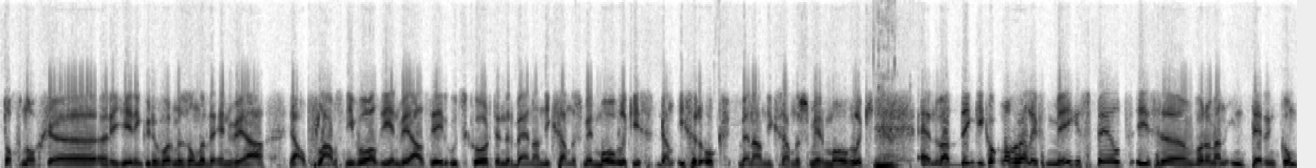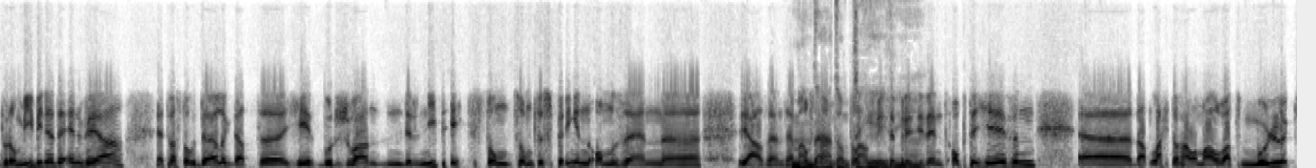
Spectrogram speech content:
toch nog uh, een regering kunnen vormen zonder de NVA. Ja, op Vlaams niveau, als die NVA zeer goed scoort en er bijna niks anders meer mogelijk is, dan is er ook bijna niks anders meer mogelijk. Ja. En wat denk ik ook nog wel heeft meegespeeld, is uh, een vorm van intern compromis binnen de NVA. Het was toch duidelijk dat uh, Geert Bourgeois er niet echt stond om te springen om zijn, ja, zijn, zijn mandaat op te geven. president op te geven. dat lag toch allemaal wat moeilijk,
